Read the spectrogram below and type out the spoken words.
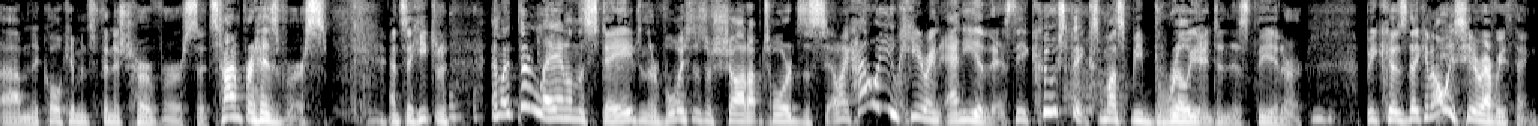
um, Nicole Kidman's finished her verse. So it's time for his verse. And so he, and like they're laying on the stage and their voices are shot up towards the ceiling. Like, how are you hearing any of this? The acoustics must be brilliant in this theater because they can always hear everything.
